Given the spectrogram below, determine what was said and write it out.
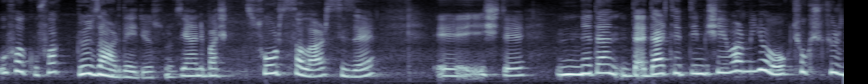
ufak ufak göz ardı ediyorsunuz. Yani baş, sorsalar size e, işte neden dert ettiğim bir şey var mı? Yok. Çok şükür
